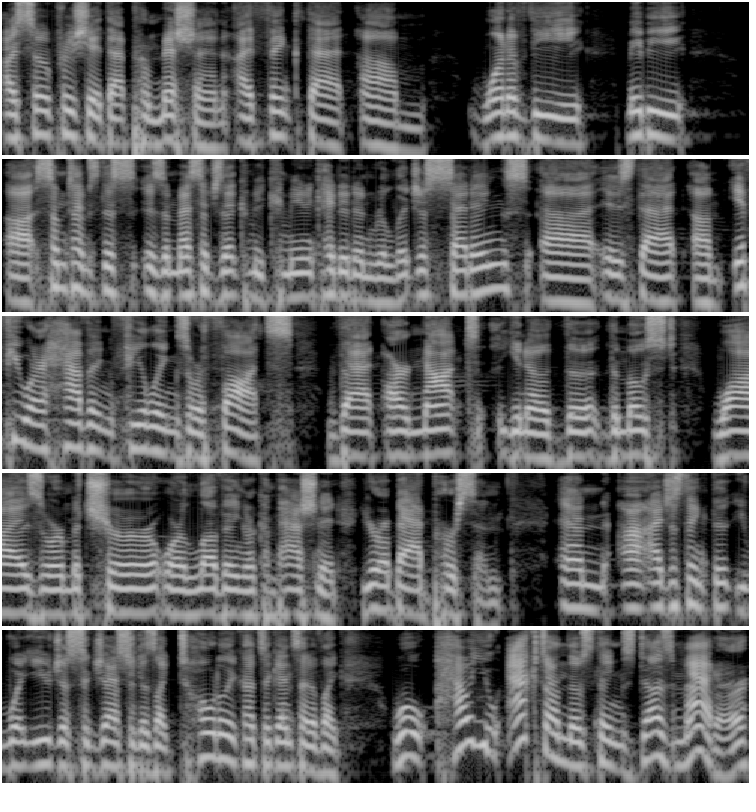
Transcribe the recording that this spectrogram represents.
I so appreciate that permission. I think that um, one of the maybe uh, sometimes this is a message that can be communicated in religious settings. Uh, is that um, if you are having feelings or thoughts that are not, you know, the the most wise or mature or loving or compassionate, you're a bad person. And I just think that what you just suggested is like totally cuts against that of like, well, how you act on those things does matter,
